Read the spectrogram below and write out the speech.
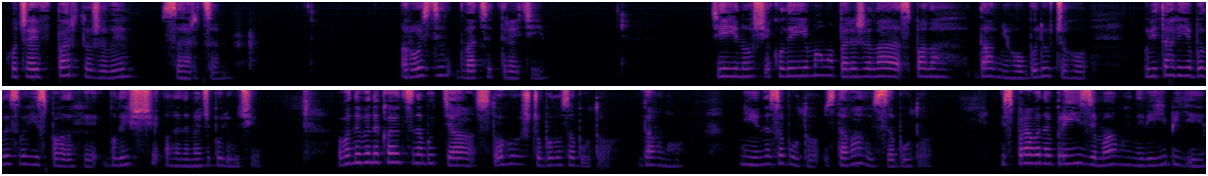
хоча й вперто живим серцем. Розділ 23 Тієї ночі, коли її мама пережила спалах давнього, болючого, у Віталії були свої спалахи, ближчі, але не менш болючі. Вони виникають з небуття, з того, що було забуто. Давно. Ні, не забуто, здавалось, забуто. І справа не в приїзді мами, не в її біді.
